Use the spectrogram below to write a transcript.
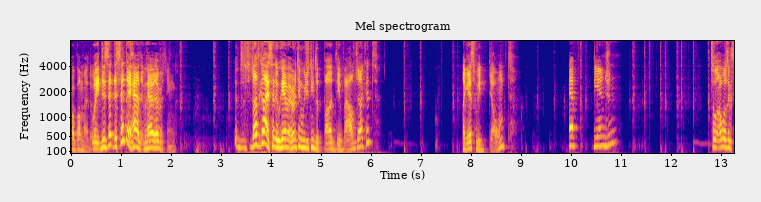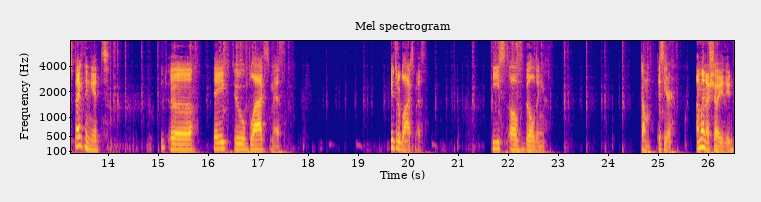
Oh, bumhead. Wait, they said, they said they had we have everything. So that guy said that we have everything. We just need the uh, the valve jacket. I guess we don't have the engine. So I was expecting it. Uh, take to blacksmith. Take to the blacksmith. East of building. Come, it's here. I'm gonna show you, dude.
